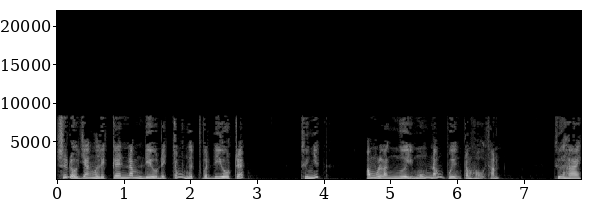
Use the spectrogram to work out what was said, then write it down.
Sứ đồ văn liệt kê năm điều để chống nghịch với Diotrep. Thứ nhất, ông là người muốn nắm quyền trong hội thánh. Thứ hai,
